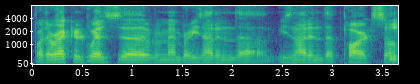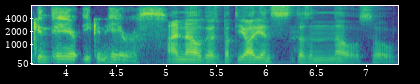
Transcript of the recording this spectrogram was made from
For the record, was uh, remember he's not in the he's not in the part. So He can hear. He can hear us. I know this, but the audience doesn't know. So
